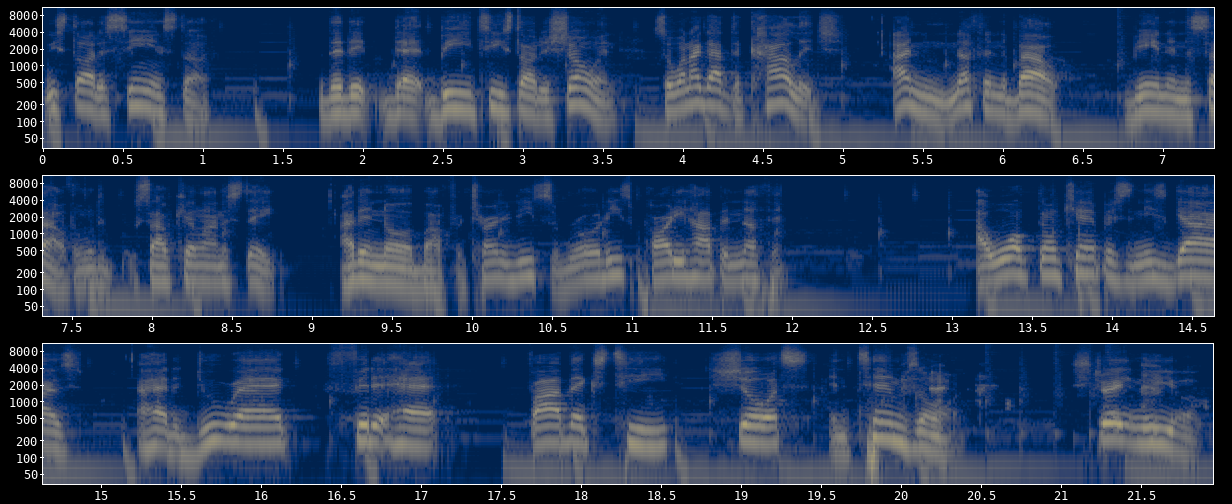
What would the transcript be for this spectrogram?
we started seeing stuff that it that BET started showing. So when I got to college, I knew nothing about being in the South. I went to South Carolina State. I didn't know about fraternities, sororities, party hopping, nothing. I walked on campus and these guys, I had a do rag, fitted hat, 5XT, shorts, and Tim's on. Straight New York.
